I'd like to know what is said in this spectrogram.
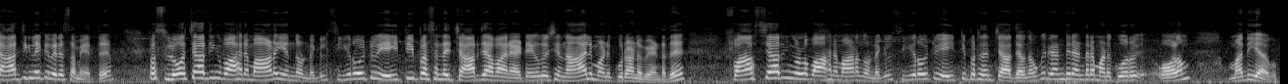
ചാർജിങ്ങിലേക്ക് വരുന്ന സമയത്ത് ഇപ്പോൾ സ്ലോ ചാർജിങ് വാഹനമാണ് എന്നുണ്ടെങ്കിൽ zero to eighty percentage charge ആവാനായിട്ട് ഏകദേശം നാല് മണിക്കൂറാണ് വേണ്ടത്. ഫാസ്റ്റ് ചാർജിങ് ഉള്ള വാഹനമാണെന്നുണ്ടെങ്കിൽ zero to eighty percent charge ആവും. നമുക്ക് രണ്ട് രണ്ടര മണിക്കൂർ ഓളം മതിയാകും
